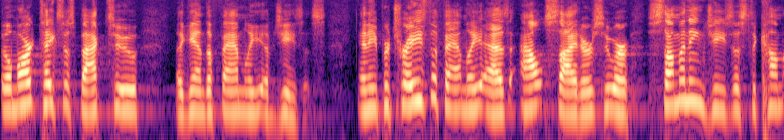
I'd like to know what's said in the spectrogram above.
Well, Mark takes us back to, again, the family of Jesus. And he portrays the family as outsiders who are summoning Jesus to come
